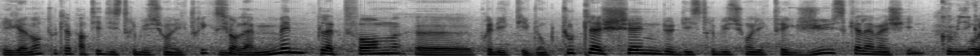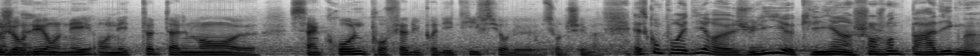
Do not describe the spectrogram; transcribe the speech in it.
et également toute la partie distribution électrique sur mmh. la même plateforme euh, prédictive. Donc toute la chaîne de distribution électrique jusqu'à la machine, aujourd'hui on est, on est totalement euh, synchrone pour faire du prédictif sur le, sur le schéma. Est-ce qu'on pourrait dire, euh, Julie, il y a un changement de paradigme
